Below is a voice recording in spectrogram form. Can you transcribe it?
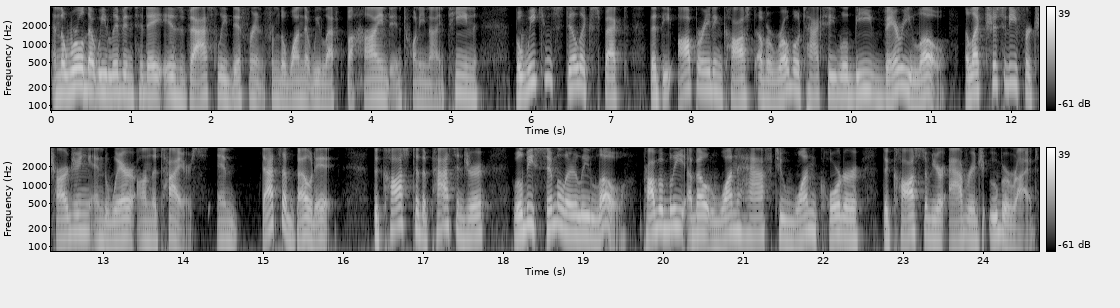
and the world that we live in today is vastly different from the one that we left behind in 2019. But we can still expect that the operating cost of a robotaxi will be very low. Electricity for charging and wear on the tires, and that's about it. The cost to the passenger will be similarly low, probably about one half to one quarter the cost of your average Uber ride.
